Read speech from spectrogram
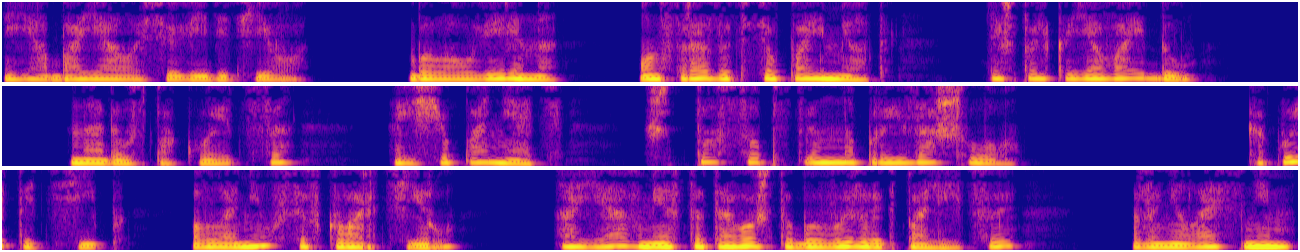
Я боялась увидеть его. Была уверена, он сразу все поймет, лишь только я войду. Надо успокоиться, а еще понять, что, собственно, произошло. Какой-то тип вломился в квартиру, а я, вместо того, чтобы вызвать полицию, занялась с ним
